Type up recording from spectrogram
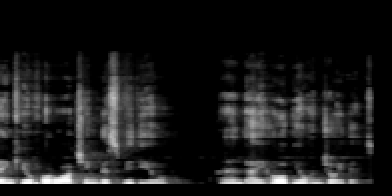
Thank you for watching this video and I hope you enjoyed it.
